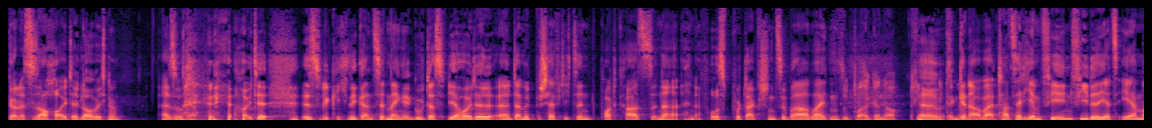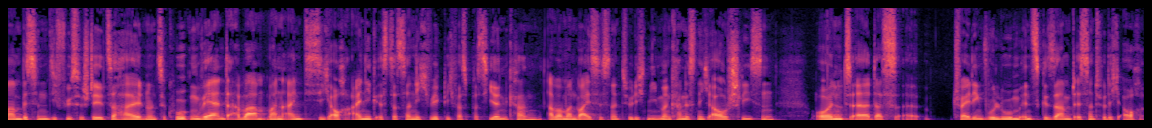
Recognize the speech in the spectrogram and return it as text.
Ja, das ist auch heute, glaube ich, ne? Also ja. heute ist wirklich eine ganze Menge gut, dass wir heute äh, damit beschäftigt sind, Podcasts in der, in der Post-Production zu bearbeiten. Super, genau. Äh, genau, aber tatsächlich empfehlen viele jetzt eher mal ein bisschen die Füße stillzuhalten und zu gucken, während aber man eigentlich sich auch einig ist, dass da nicht wirklich was passieren kann. Aber man weiß es natürlich nie, man kann es nicht ausschließen. Und ja. äh, das äh, Trading-Volumen insgesamt ist natürlich auch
